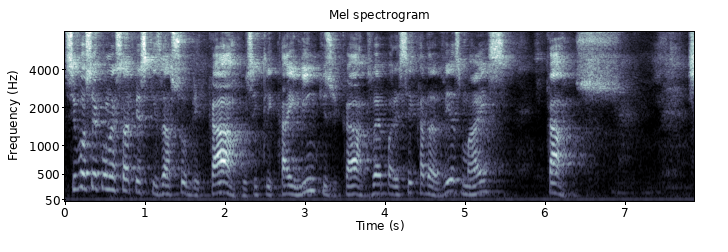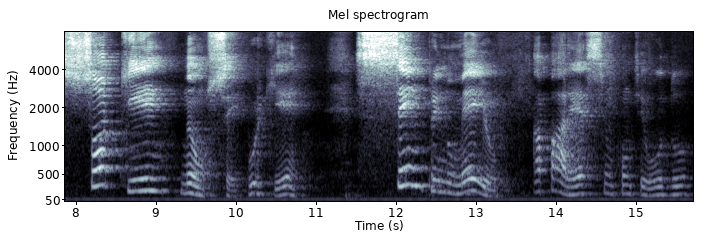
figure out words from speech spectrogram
Se você começar a pesquisar sobre carros e clicar em links de carros, vai aparecer cada vez mais carros. Só que, não sei porquê, sempre no meio aparece um conteúdo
